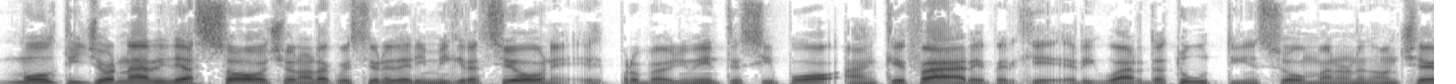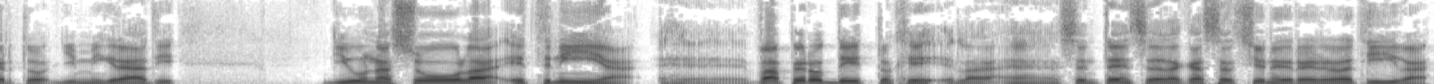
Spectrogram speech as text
molti giornali le associano alla questione dell'immigrazione e probabilmente si può anche fare perché riguarda tutti, insomma, non, non certo gli immigrati di una sola etnia. Eh, va però detto che la eh, sentenza della Cassazione era relativa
